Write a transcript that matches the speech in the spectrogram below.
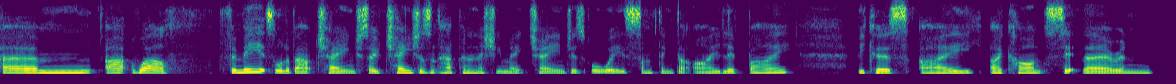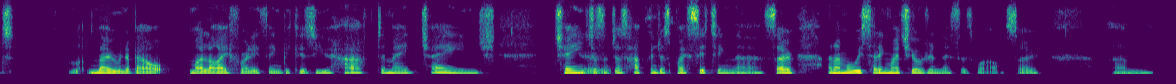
Um, uh, well, for me, it's all about change. So change doesn't happen unless you make change is always something that I live by because I I can't sit there and moan about my life or anything because you have to make change. Change Yes. doesn't just happen just by sitting there. So, and I'm always telling my children this as well. So, um,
